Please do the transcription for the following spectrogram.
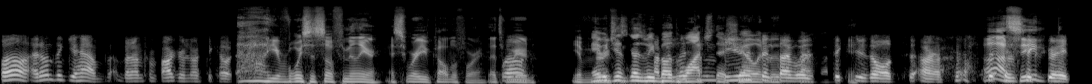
Well, I don't think you have, but I'm from Fargo, North Dakota. Ah, your voice is so familiar. I swear you've called before. That's Well, weird. You have Maybe very- just because we I've both watched the show you and since I was six years old, or Ah, see- grade.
